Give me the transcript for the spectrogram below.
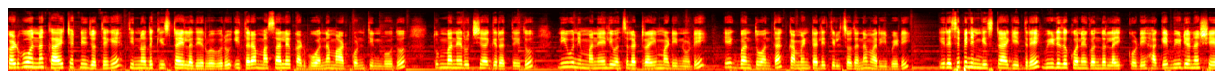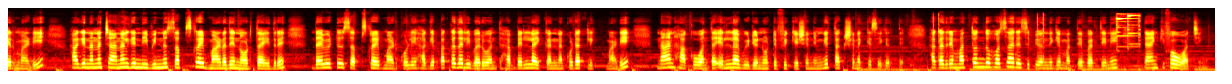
ಕಡುಬುವನ್ನು ಕಾಯಿ ಚಟ್ನಿ ಜೊತೆಗೆ ತಿನ್ನೋದಕ್ಕೆ ಇಷ್ಟ ಇಲ್ಲದೆ ಇರುವವರು ಈ ಥರ ಮಸಾಲೆ ಕಡುಬುವನ್ನು ಮಾಡ್ಕೊಂಡು ತಿನ್ಬೋದು. ತುಂಬಾ ರುಚಿಯಾಗಿರುತ್ತೆ ಇದು. ನೀವು ನಿಮ್ಮ ಮನೆಯಲ್ಲಿ ಒಂದ್ಸಲ ಟ್ರೈ ಮಾಡಿ ನೋಡಿ. ಹೇಗೆ ಬಂತು ಅಂತ ಕಮೆಂಟಲ್ಲಿ ತಿಳಿಸೋದನ್ನು ಮರಿಬೇಡಿ. ಈ ರೆಸಿಪಿ ನಿಮ್ಗೆ ಇಷ್ಟ ಆಗಿದ್ದರೆ ವಿಡಿಯೋದ ಕೊನೆಗೊಂದು ಲೈಕ್ ಕೊಡಿ, ಹಾಗೆ ವಿಡಿಯೋನ ಶೇರ್ ಮಾಡಿ. ಹಾಗೆ ನನ್ನ ಚಾನಲ್ಗೆ ನೀವಿನ್ನೂ ಸಬ್ಸ್ಕ್ರೈಬ್ ಮಾಡದೇ ನೋಡ್ತಾ ಇದ್ದರೆ ದಯವಿಟ್ಟು ಸಬ್ಸ್ಕ್ರೈಬ್ ಮಾಡ್ಕೊಳ್ಳಿ, ಹಾಗೆ ಪಕ್ಕದಲ್ಲಿ ಬರುವಂತಹ ಬೆಲ್ ಐಕನ್ನ ಕೂಡ ಕ್ಲಿಕ್ ಮಾಡಿ. ನಾನು ಹಾಕುವಂಥ ಎಲ್ಲ ವಿಡಿಯೋ ನೋಟಿಫಿಕೇಷನ್ ನಿಮಗೆ ತಕ್ಷಣಕ್ಕೆ ಸಿಗುತ್ತೆ. ಹಾಗಾದರೆ ಮತ್ತೊಂದು ಹೊಸ ರೆಸಿಪಿಯೊಂದಿಗೆ ಮತ್ತೆ ಬರ್ತೀನಿ. Thank you for watching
